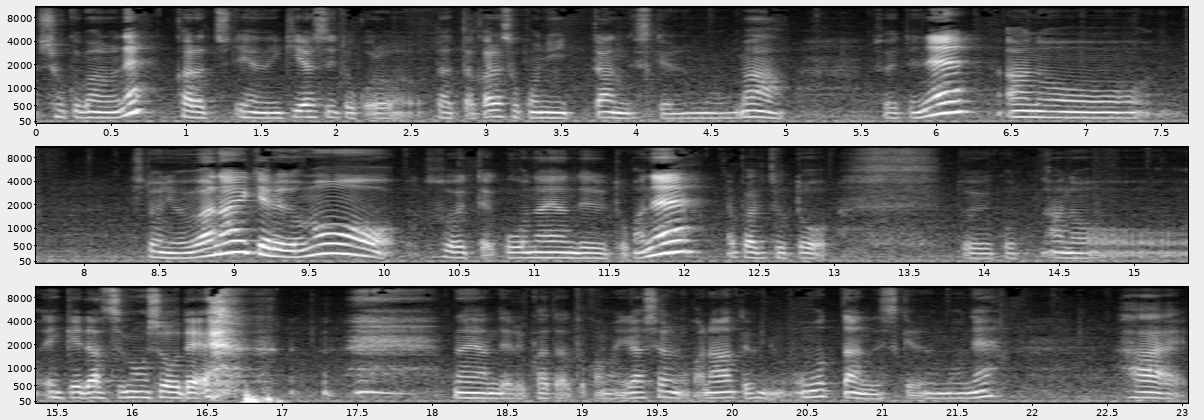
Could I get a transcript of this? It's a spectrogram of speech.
職場のねから行きやすいところだったからそこに行ったんですけれどもまあそうやってねあの人には言わないけれどもそうやってこう悩んでるとかねやっぱりちょっとどういうこあの円形脱毛症で 悩んでる方とかもいらっしゃるのかなというふうに思ったんですけれどもね。はい。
